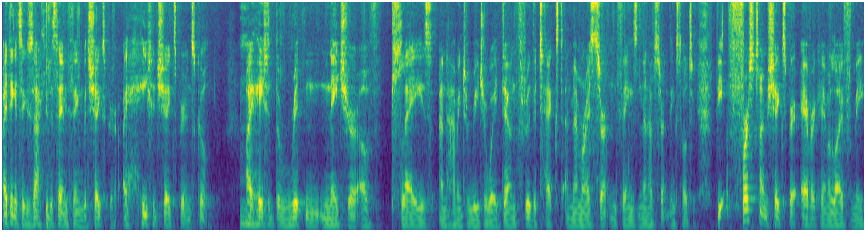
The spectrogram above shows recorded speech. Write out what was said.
I think it's exactly the same thing with Shakespeare. I hated Shakespeare in school. I hated the written nature of plays and having to read your way down through the text and memorize certain things and then have certain things told to you. The first time Shakespeare ever came alive for me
